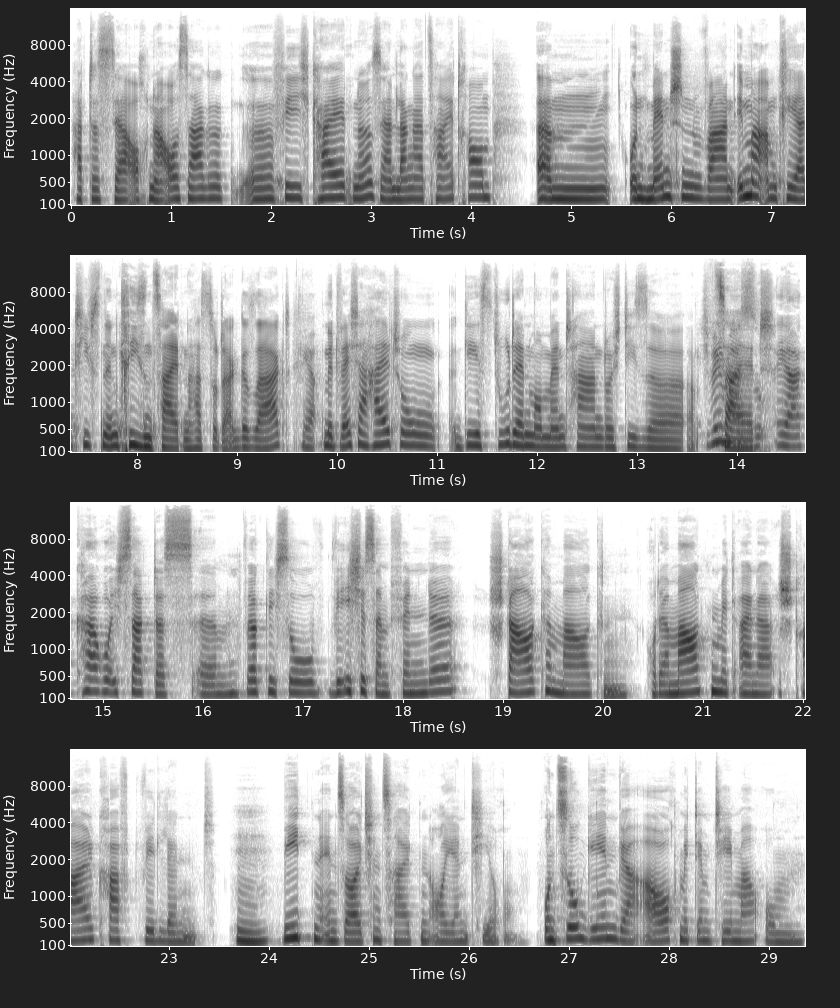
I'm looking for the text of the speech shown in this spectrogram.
hat das ja auch eine Aussagefähigkeit. Ne? Das ist ja ein langer Zeitraum. Ähm, und Menschen waren immer am kreativsten in Krisenzeiten, hast du da gesagt. Ja. Mit welcher Haltung gehst du denn momentan durch diese ich will Zeit? Mal so, ja, Caro, ich sage das ähm, wirklich so, wie ich es empfinde. Starke Marken oder Marken mit einer Strahlkraft wie Lind hm. bieten in solchen Zeiten Orientierung. Und so gehen wir auch mit dem Thema um.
